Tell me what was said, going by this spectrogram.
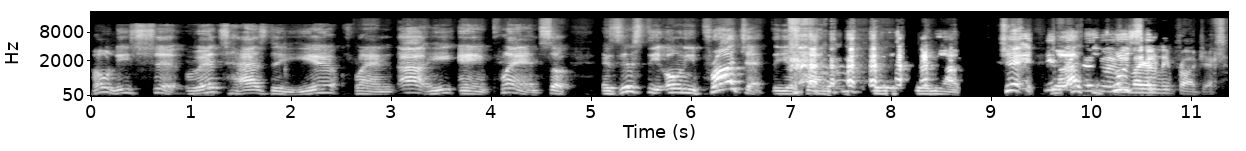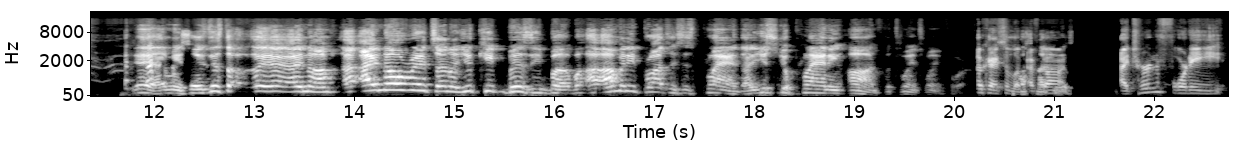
Holy shit. Rich has the year planned. Ah, he ain't planned. So is this the only project that you're planning? Shit. No, that's This my only project. Yeah, I mean, so is this the? oh, Yeah, I know. I'm, I know, Rich. I know you keep busy, but but how many projects is planned? Are you you're planning on for 2024? Okay, so look, What's I've gone list? I turned 40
